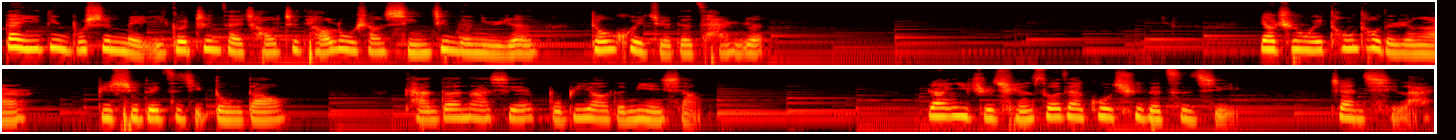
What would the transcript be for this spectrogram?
但一定不是每一个正在朝这条路上行进的女人都会觉得残忍。要成为通透的人儿，必须对自己动刀，砍断那些不必要的念想，让一直蜷缩在过去的自己站起来，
